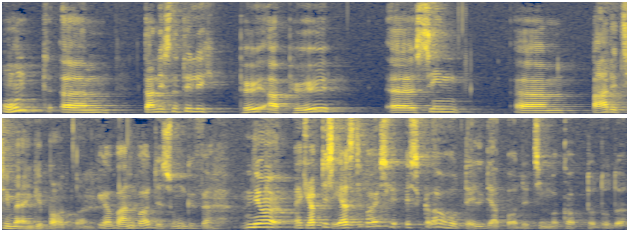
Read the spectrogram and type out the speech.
Und ähm, dann ist natürlich peu à peu äh, sind ähm, Badezimmer eingebaut worden. Ja, wann war das ungefähr? Ja, ich glaube, das erste war das Esclar Hotel, der Badezimmer gehabt hat, oder?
